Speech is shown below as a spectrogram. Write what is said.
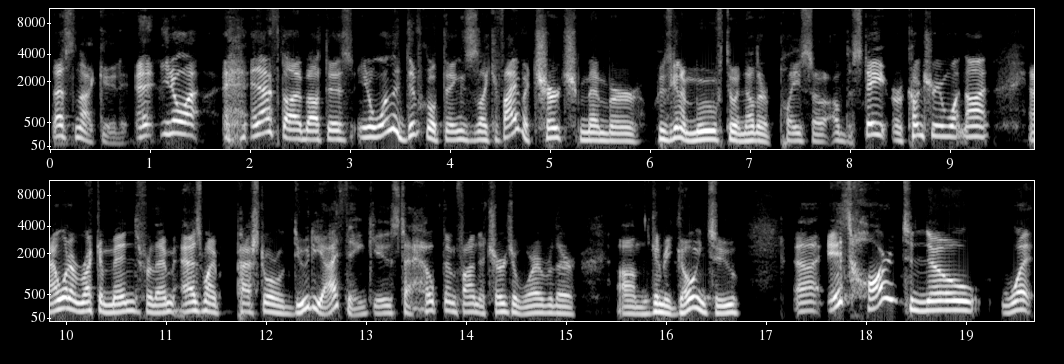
that's not good. And you know what? And I've thought about this. You know, one of the difficult things is like if I have a church member who's going to move to another place of, of, the state or country and whatnot, and I want to recommend for them as my pastoral duty, I think, is to help them find the church of wherever they're um, going to be going to uh, it's hard to know what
